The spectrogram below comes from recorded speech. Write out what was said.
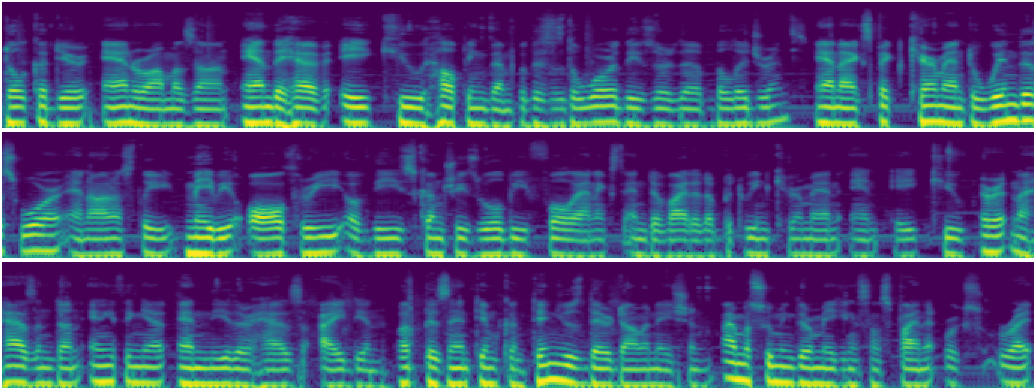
Dulkadir, and Ramazan, and they have AQ helping them. So this is the war, these are the belligerents, and I expect Karaman to win this war, and honestly, maybe all three of these countries will be full annexed and divided up between Karaman and AQ. Eretna hasn't done anything yet, and neither has Aydin, but Byzantium continues their domination. I'm assuming they're making some spy networks right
